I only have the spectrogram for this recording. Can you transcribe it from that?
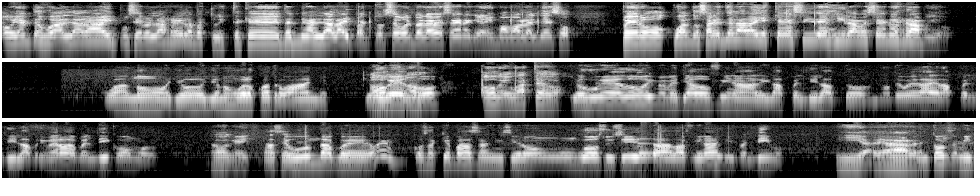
obviamente jugar la live, pusieron la regla, pues tuviste que terminar la live para entonces volver a la BCN, que ahí vamos a hablar de eso. Pero cuando sales de la live es que decides ir a BCN rápido. Bueno, yo, yo no jugué los cuatro años. Yo jugué dos. Ok, jugaste dos. Yo jugué dos y me metí a dos finales y las perdí las dos. No te voy a dar, las perdí. La primera la perdí cómodo. Ok. La segunda, pues, bueno, cosas que pasan. Hicieron un juego suicida a la final y perdimos. Y ya, ya. Entonces, mi,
